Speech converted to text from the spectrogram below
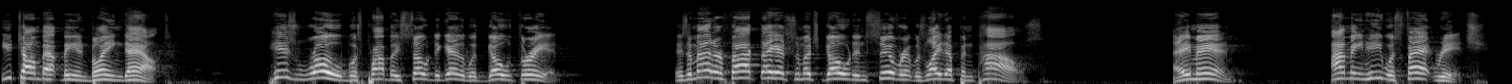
you talking about being blinged out. His robe was probably sewed together with gold thread. As a matter of fact, they had so much gold and silver it was laid up in piles. Amen. I mean, he was fat rich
